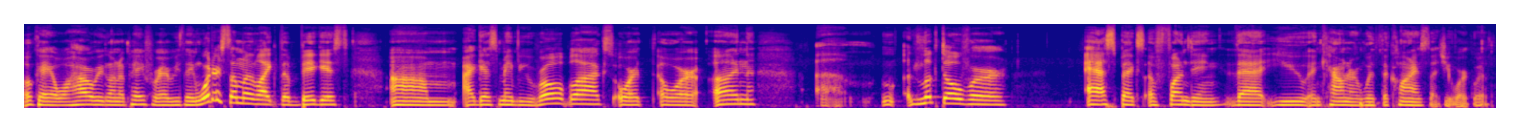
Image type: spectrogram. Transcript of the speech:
okay, well, how are we going to pay for everything? What are some of like the biggest, um, I guess, maybe roadblocks or, or un, uh, looked over aspects of funding that you encounter with the clients that you work with?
